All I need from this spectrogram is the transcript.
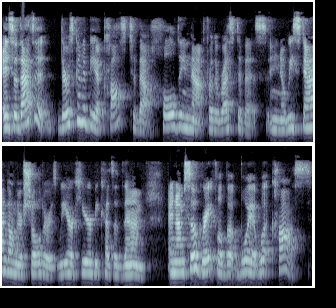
And so that's a there's going to be a cost to that holding that for the rest of us. You know, we stand on their shoulders. We are here because of them. And I'm so grateful, but boy, at what cost?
